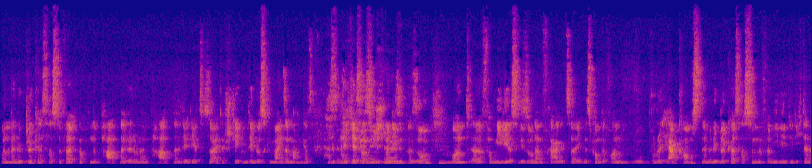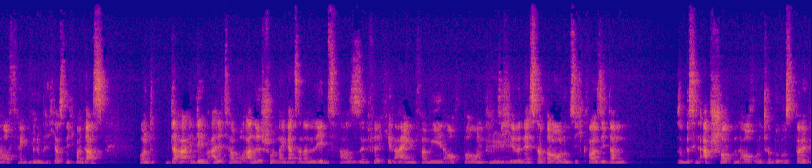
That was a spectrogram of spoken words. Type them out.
Und wenn du Glück hast, hast du vielleicht noch eine Partnerin oder einen Partner, der dir zur Seite steht, mit dem du das gemeinsam machen kannst. Hast wenn du Pech hast, hast du nicht, mal diese Person. Mhm. Und äh, Familie ist sowieso dann ein Fragezeichen. Es kommt darauf an, wo, wo du herkommst. Wenn du Glück hast, hast du eine Familie, die dich dann auffängt. Wenn Mhm. du Pech hast, nicht mal das. Und da in dem Alter, wo alle schon in einer ganz anderen Lebensphase sind, vielleicht ihre eigenen Familien aufbauen, Mhm. sich ihre Nester bauen und sich quasi dann so ein bisschen abschotten, auch unterbewusst, weil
